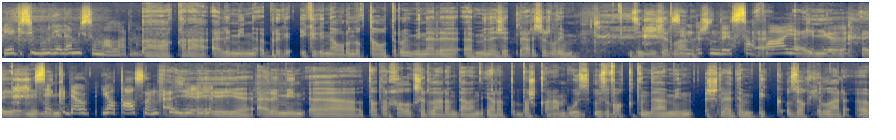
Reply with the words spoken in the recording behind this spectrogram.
Яки син бүлгәләмисеңме аларны? А, Кара, әле мин бер ике генә урындыкта утырмыйм, мин әле э, мөнәҗәтләр җырлыйм. Дини җырлар. Син шундый сафа Ә- яки әйе, теге әйе, мин- мин- сәкедә ятасың. Әйе, әйе, әйе. Әле мин э, татар яратып башкарам. Үз үз вакытында мин эшләдем бик озак еллар э,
